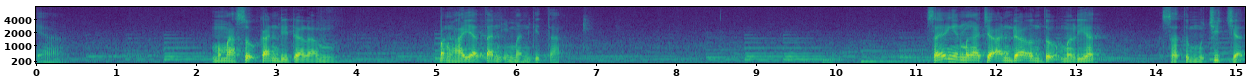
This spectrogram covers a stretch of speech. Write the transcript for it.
ya memasukkan di dalam penghayatan iman kita saya ingin mengajak Anda untuk melihat satu mujizat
